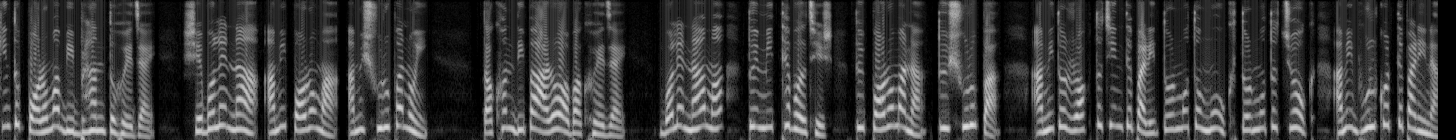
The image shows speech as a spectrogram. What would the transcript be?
কিন্তু পরমা বিভ্রান্ত হয়ে যায়। সে বলে, না, আমি পরমা, আমি সুরূপা নই। তখন দীপা আরও অবাক হয়ে যায়। বলে, না মা, তুই মিথ্যে বলছিস। তুই পরমা না, তুই সুরূপা। আমি তোর রক্ত চিনতে পারি, তোর মতো মুখ, তোর মতো চোখ, আমি ভুল করতে পারি না।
